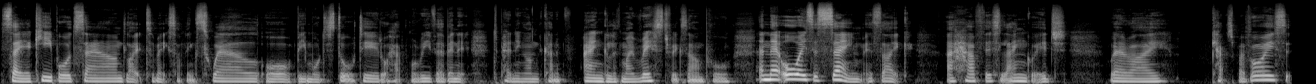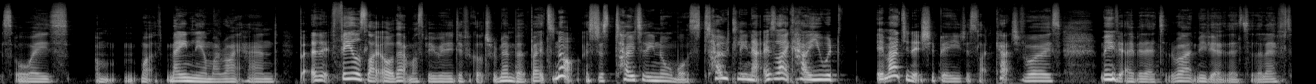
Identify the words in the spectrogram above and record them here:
say a keyboard sound like to make something swell or be more distorted or have more reverb in it depending on kind of angle of my wrist for example. And they're always the same. It's like I have this language where I catch my voice. It's always on, well, mainly on my right hand, but and it feels like oh that must be really difficult to remember, but it's not. It's just totally normal. It's totally na- It's like how you would imagine it should be. You just like catch your voice, move it over there to the right, move it over there to the left.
